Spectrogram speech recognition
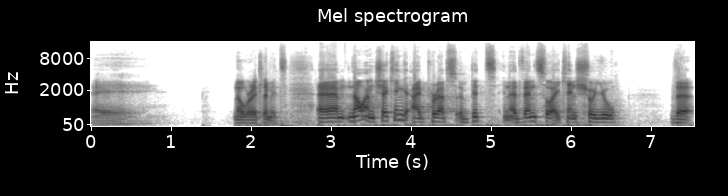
Hey. No rate limit. Um, now I'm checking. I perhaps a bit in advance so I can show you the.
